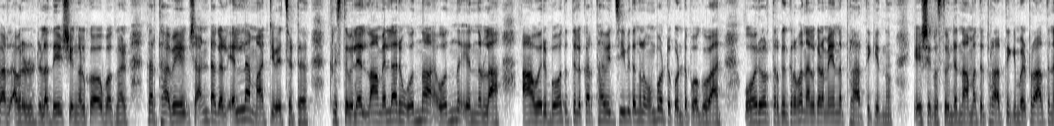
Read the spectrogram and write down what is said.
അവരോടുള്ള ദേഷ്യങ്ങൾ കോപങ്ങൾ കർത്താവെ ശണ്ടകൾ എല്ലാം മാറ്റിവെച്ചിട്ട് ക്രിസ്തുവിലെ നാം എല്ലാവരും ഒന്ന ഒന്ന് എന്നുള്ള ആ ഒരു ബോധത്തിൽ കർത്താവ് ജീവിതങ്ങൾ മുമ്പോട്ട് കൊണ്ടുപോകുവാൻ ഓരോരുത്തർക്കും കൃപ നൽകണമേ എന്ന് പ്രാർത്ഥിക്കുന്നു. യേശു ക്രിസ്തുവിന്റെ നാമത്തിൽ പ്രാർത്ഥിക്കുമ്പോൾ പ്രാർത്ഥന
